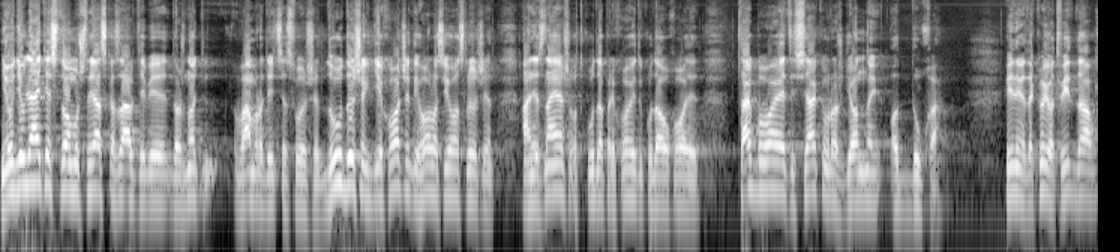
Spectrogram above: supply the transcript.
Не удивляйтесь тому, что я сказал тебе, должно вам родиться свыше. Дух дышит, где хочет, и голос его слышит, а не знаешь, откуда приходит и куда уходит. Так бывает и всяким рожденный от Духа. Видимо, такий ответ дав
